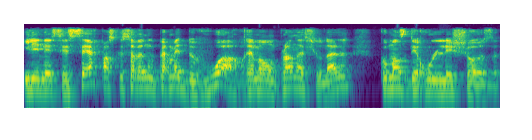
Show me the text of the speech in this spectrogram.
il est nécessaire parce que ça va nous permettre de voir vraiment au plan national comment se déroulent les choses.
